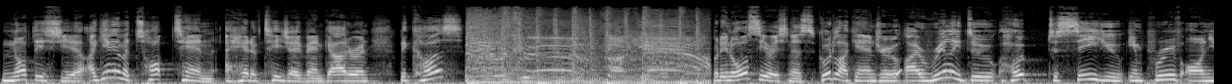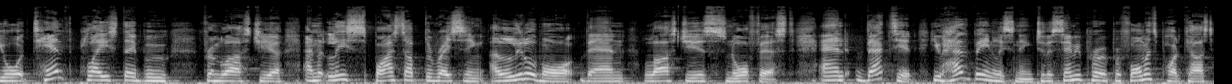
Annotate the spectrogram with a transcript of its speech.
not this year. I give him a top 10 ahead of Tejay Van Garderen because. But in all seriousness, good luck, Andrew. I really do hope to see you improve on your 10th place debut from last year and at least spice up the racing a little more than last year's Snorefest. And that's it. You have been listening to the Semi Pro Performance Podcast.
